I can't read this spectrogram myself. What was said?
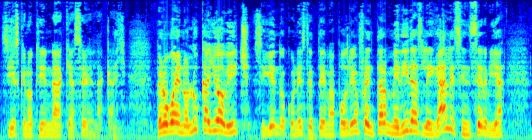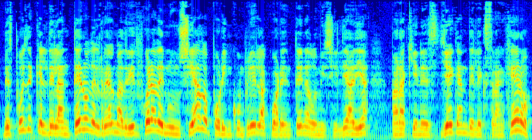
si es que no tienen nada que hacer en la calle. Pero bueno, Luka Jovic, siguiendo con este tema, podría enfrentar medidas legales en Serbia después de que el delantero del Real Madrid fuera denunciado por incumplir la cuarentena domiciliaria para quienes llegan del extranjero,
